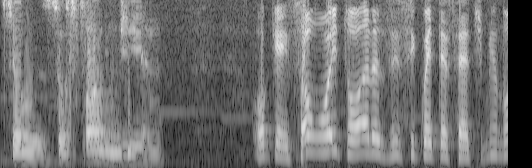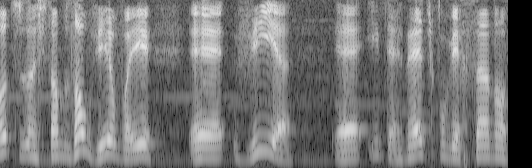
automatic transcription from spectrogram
seu, seu sono em dia, né? Ok, são 8 horas e 57 minutos, nós estamos ao vivo aí, é, via é, internet, conversando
